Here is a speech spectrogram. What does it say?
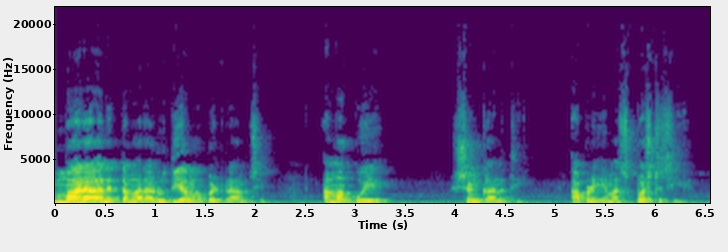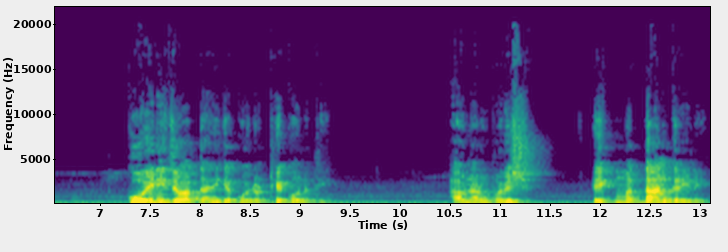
મારા અને તમારા રુદિયામાં પણ રામ છે. આમાં કોઈ શંકા નથી. આપણે એમાં સ્પષ્ટ છીએ. કોઈની જવાબદારી કે કોઈનો ઠેકો નથી. આવનારું ભવિષ્ય એક મતદાન કરીને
